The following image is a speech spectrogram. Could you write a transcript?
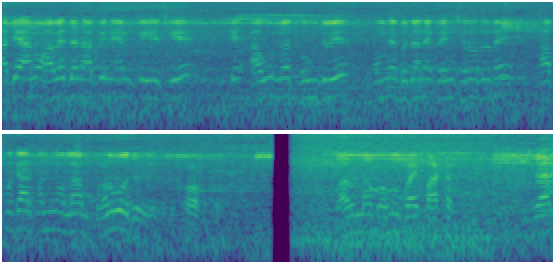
આજે આનું આવેદન આપીને એમ કહીએ છીએ કે આવું ન થવું જોઈએ. અમને બધાને પેન્શનરોને આ પગાર પંચનો લાભ મળવો જોઈએ. મારું નામ અમુભાઈ પાઠક. ગુજરાત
